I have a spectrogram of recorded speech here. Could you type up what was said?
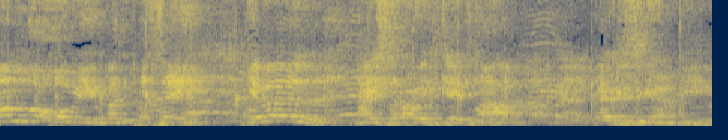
መንጎኹም እዩ መንፈሰይ ይብል ናይ ሰራዊት ጌታ! እግዚኣብሔር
